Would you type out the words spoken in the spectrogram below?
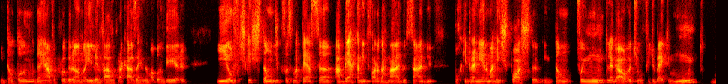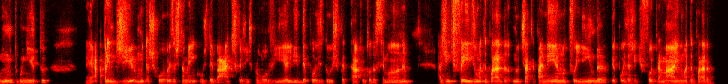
Então todo mundo ganhava o programa e levava para casa ainda uma bandeira. E eu fiz questão de que fosse uma peça abertamente fora do armário, sabe? Porque para mim era uma resposta. Então foi muito legal. Eu tive um feedback muito, muito bonito. É, aprendi muitas coisas também com os debates que a gente promovia ali depois do espetáculo toda semana. A gente fez uma temporada no Teatro Ipanema, que foi linda. Depois a gente foi para maio numa temporada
